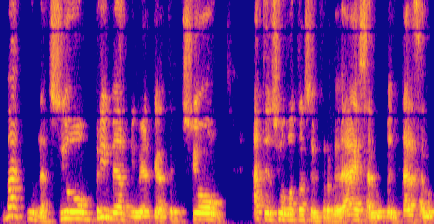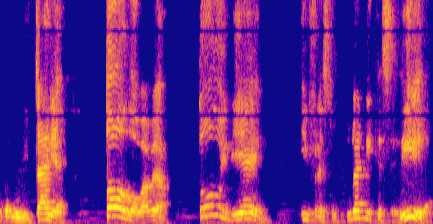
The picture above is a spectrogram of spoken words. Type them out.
vacunación, primer nivel de atención, atención a otras enfermedades, salud mental, salud comunitaria, todo va a haber, todo y bien, infraestructura ni que se diga,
